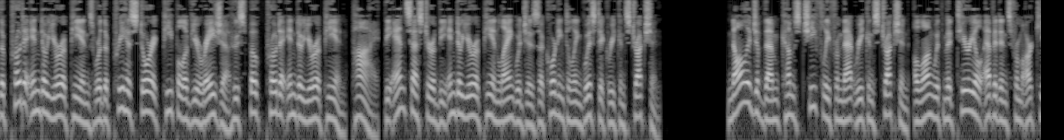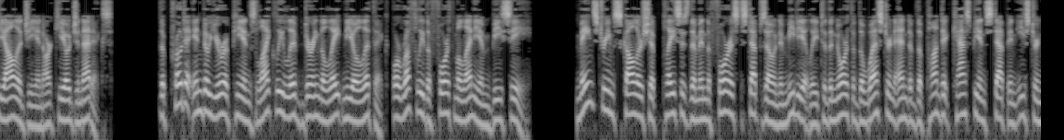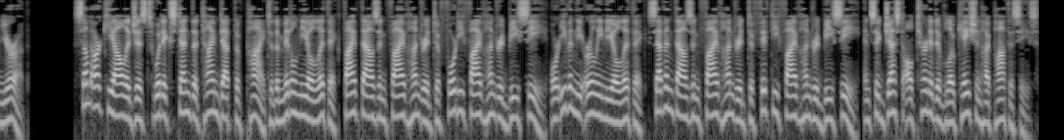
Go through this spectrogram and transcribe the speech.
The Proto-Indo-Europeans were the prehistoric people of Eurasia who spoke Proto-Indo-European the ancestor of the Indo-European languages according to linguistic reconstruction. Knowledge of them comes chiefly from that reconstruction, along with material evidence from archaeology and archaeogenetics. The Proto-Indo-Europeans likely lived during the late Neolithic, or roughly the 4th millennium BC. Mainstream scholarship places them in the forest steppe zone immediately to the north of the western end of the Pontic-Caspian steppe in Eastern Europe. Some archaeologists would extend the time depth of PIE to the Middle Neolithic 5500 to 4500 BC or even the Early Neolithic 7500 to 5500 BC, and suggest alternative location hypotheses.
